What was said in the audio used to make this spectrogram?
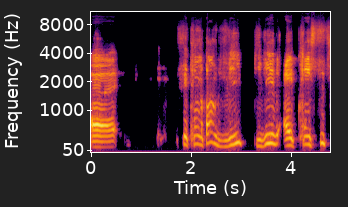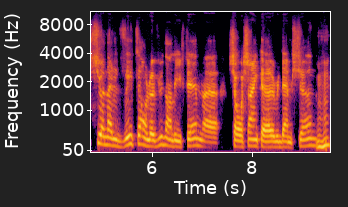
Euh, c'est 30 ans de vie, puis vivre, être institutionnalisé, tu sais, on l'a vu dans des films, euh, Shawshank Redemption, Mhm.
